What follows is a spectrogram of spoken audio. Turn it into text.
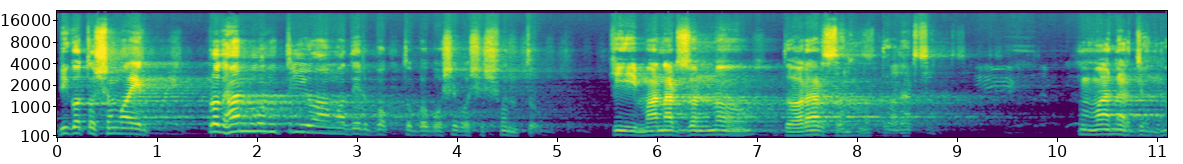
বিগত সময়ের প্রধানমন্ত্রীও আমাদের বক্তব্য বসে বসে শুনতো। কি মানার জন্য? দরার জন্য দরার জন্য। মানার জন্য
